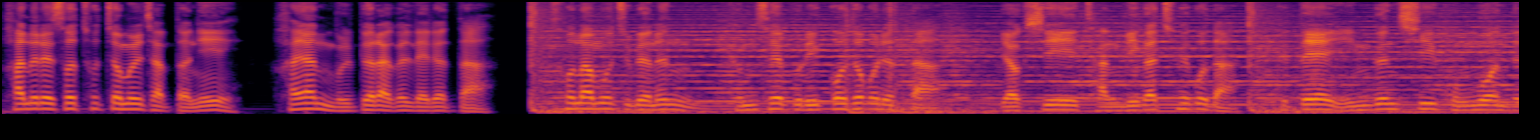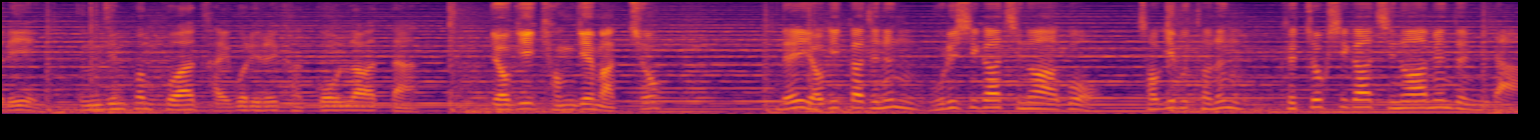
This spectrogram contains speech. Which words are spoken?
하늘에서 초점을 잡더니 하얀 물벼락을 내렸다. 소나무 주변은 금세 불이 꺼져버렸다. 역시 장비가 최고다. 그때 인근 시 공무원들이 등진 펌프와 갈고리를 갖고 올라왔다. 여기 경계 맞죠? 네, 여기까지는 우리 시가 진화하고 저기부터는 그쪽 시가 진화하면 됩니다.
